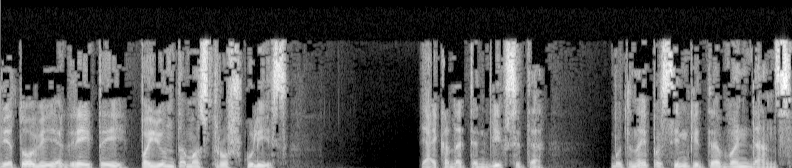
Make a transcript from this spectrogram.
vietovėje greitai pajuntamas troškulys. Jei kada ten vyksite, būtinai pasimkite vandens.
